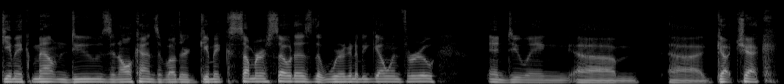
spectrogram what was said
gimmick Mountain Dews and all kinds of other gimmick summer sodas that we're going to be going through and doing um, uh, gut check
